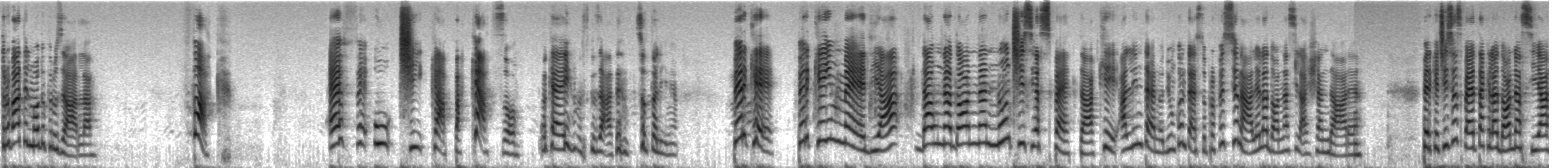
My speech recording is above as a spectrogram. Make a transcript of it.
Trovate il modo per usarla. Fuck F-U-C-K, cazzo, ok? Scusate, sottolineo. Perché? Perché in media da una donna non ci si aspetta che all'interno di un contesto professionale la donna si lasci andare. Perché ci si aspetta che la donna sia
